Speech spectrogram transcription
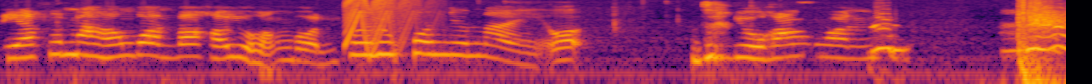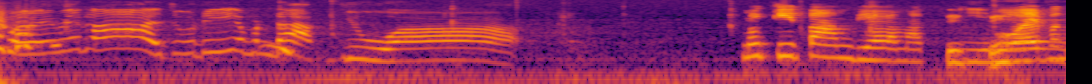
เดียขึ้นมาข้างบนป่ะเขาอยู่ข้างบนคือทุกคนอยู่ไหนโอ้ อยู่ข้างบน ไปไม่ได้ จูดี้มันดักอยู่อะ เมื่อกี้ตามเดียมาติดโอ้ยมัน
